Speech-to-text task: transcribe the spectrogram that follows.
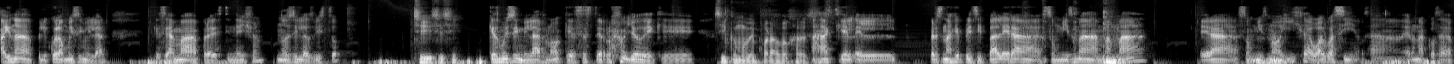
Hay una película muy similar que se llama Predestination. No sé si la has visto. Sí, sí, sí. Que es muy similar, ¿no? Que es este rollo de que... Sí, como de paradojas. Ajá, que el, personaje principal era su misma mamá, era su misma hija o algo así. O sea, era una cosa...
